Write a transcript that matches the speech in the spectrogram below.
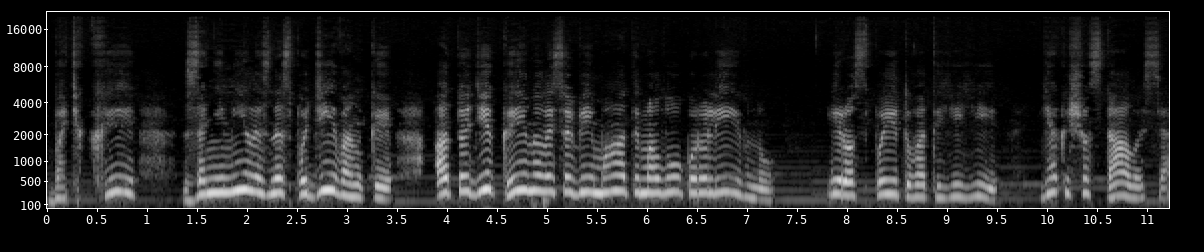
Батьки заніміли з несподіванки, а тоді кинулись обіймати малу королівну і розпитувати її, як і що сталося,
